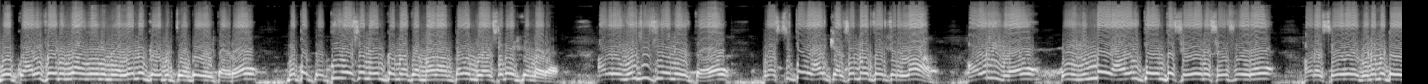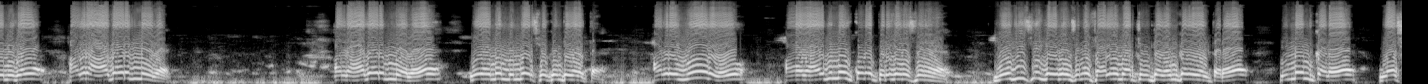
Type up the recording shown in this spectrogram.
ನೀವು ಕ್ವಾಲಿಫೈಡ್ ಇಲ್ಲ ಅಂದ್ರೆ ನಿಮ್ಮೆಲ್ಲನೂ ಕೈ ಬಿಡ್ತೀವಿ ಅಂತ ಹೇಳ್ತಾರೆ. ಮತ್ತೆ ಪ್ರತಿ ವರ್ಷ ನೇಮಕ ಮಾಡ ಅಂತ ಒಂದು ವರ್ಷನ ಇಟ್ಕೊಂಡಾರೆ ಆದ್ರೆ ಯು ಜಿ ಸಿ ಏನಿರುತ್ತೆ ಪ್ರಸ್ತುತ ಯಾರು ಕೆಲಸ ಮಾಡ್ತಾ ಇರ್ತಾರಲ್ಲ, ಅವರಿಗೆ ಈ ಹಿಂದೆ ಯಾವ ರೀತಿ ಅಂತ ಸೇವೆಯನ್ನು ಸಲ್ಲಿಸಿದರೆ ಅವರ ಸೇವೆಯ ಗುಣಮಟ್ಟ ಏನಿದೆ, ಅದರ ಆಧಾರದ ಮೇಲೆ. ಅದರ ಆಧಾರದ ಮೇಲೆ ಇವನ್ನ ಮುಂದುವರಿಸ್ಬೇಕಂತ ಹೇಳುತ್ತೆ ಆದ್ರೆ ಇವರು ಯಾವುದನ್ನು ಕೂಡ ಪರಿಗಣಿಸ್ತಾರೆ ಯು ಜಿ ಸಿ ಗೈಡೆನ್ಸ್ ಅನ್ನ ಫಾಲೋ ಮಾಡ್ತೀವಿ ಅಂತ ಒಂದ್ ಕಡೆ ಹೇಳ್ತಾರೆ. ಇನ್ನೊಂದ್ ಕಡೆ ಹೊಸ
